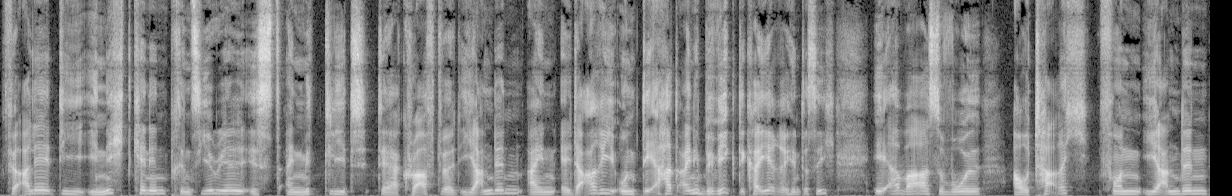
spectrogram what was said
Für alle, die ihn nicht kennen, Prinz Iriel ist ein Mitglied der Craftworld Yandin, ein Eldari und der hat eine bewegte Karriere hinter sich. Er war sowohl Autarch von Yandin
